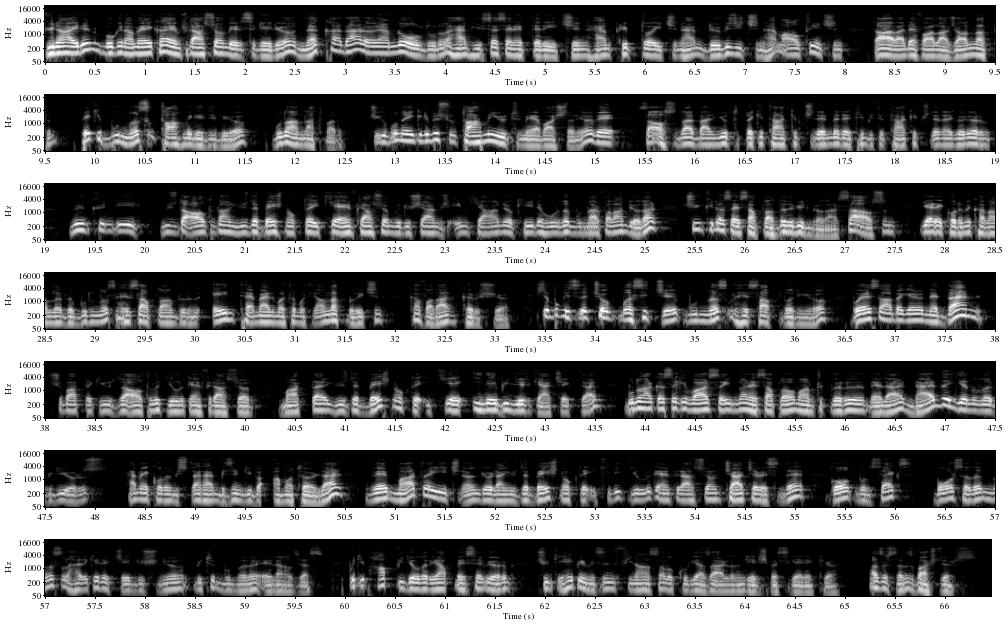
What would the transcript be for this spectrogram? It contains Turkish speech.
Günaydın. Bugün Amerika enflasyon verisi geliyor. Ne kadar önemli olduğunu hem hisse senetleri için, hem kripto için, hem döviz için, hem altın için daha evvel defalarca anlattım. Peki bu nasıl tahmin ediliyor? Bunu anlatmadım. Çünkü bununla ilgili bir sürü tahmin yürütülmeye başlanıyor ve sağ olsunlar ben YouTube'daki takipçilerimde de Twitter takipçilerine görüyorum. Mümkün değil. %6'dan %5.2'ye enflasyon mu düşermiş imkanı yok hile hurda bunlar falan diyorlar. Çünkü nasıl hesaplandığını bilmiyorlar. Sağ olsun diğer ekonomi kanalları da bunu nasıl hesaplandığının en temel matematiğini anlatmadığı için kafalar karışıyor. İşte bugün size çok basitçe bu nasıl hesaplanıyor? Bu hesaba göre neden Şubat'taki %6'lık yıllık enflasyon Mart'ta %5.2'ye inebilir gerçekten? Bunun arkasındaki varsayımlar, hesaplama mantıkları neler? Nerede yanılabiliyoruz? hem ekonomistler hem bizim gibi amatörler ve Mart ayı için öngörülen %5.2'lik yıllık enflasyon çerçevesinde Goldman Sachs borsaların nasıl hareket edeceğini düşünüyor. Bütün bunları ele alacağız. Bu tip hap videoları yapmayı seviyorum çünkü hepimizin finansal okur yazarlığının gelişmesi gerekiyor. Hazırsanız başlıyoruz.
